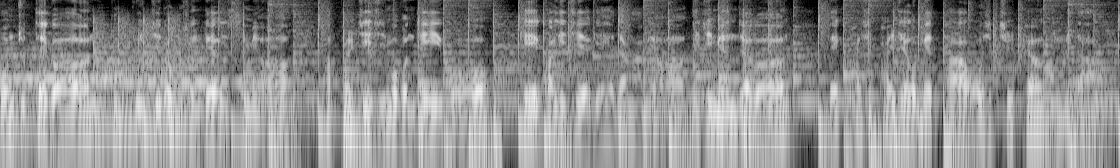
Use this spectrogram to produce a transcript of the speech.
본주택은 두 필지로 구성되어 있으며 한 필지 지목은 대이고 계획관리지역에 해당하며 대지 면적은 188제곱미터 57평입니다.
